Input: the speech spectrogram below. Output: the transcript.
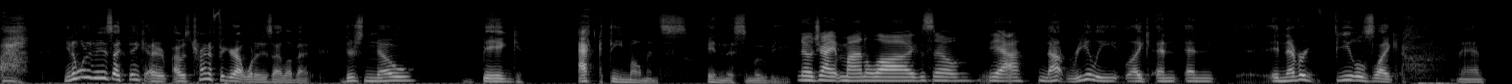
Ah, you know what it is? I think I, I was trying to figure out what it is I love about it. There's no big acty moments in this movie. No giant monologues. No, yeah, Not really. Like, and and it never feels like, man.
